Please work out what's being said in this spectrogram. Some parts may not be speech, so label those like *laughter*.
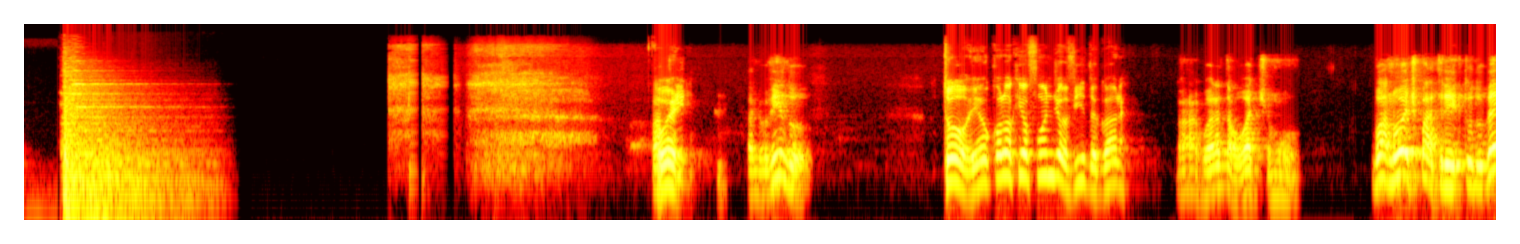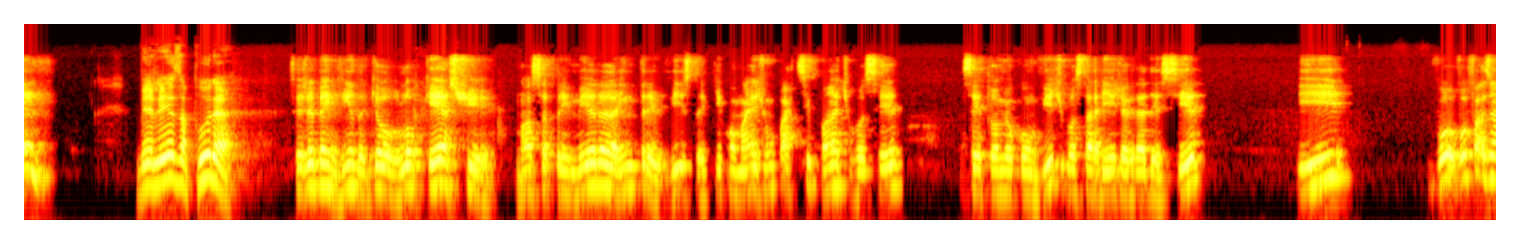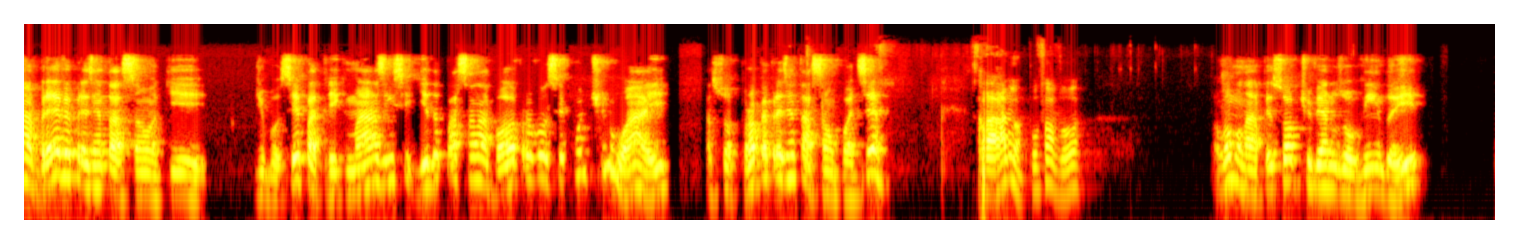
Oi. Tá me ouvindo? Tô, eu coloquei o fone de ouvido agora. Ah, agora tá ótimo. Boa noite, Patrick, tudo bem? Beleza, pura. Seja bem-vindo aqui ao Lowcast, nossa primeira entrevista aqui com mais de um participante. Você aceitou meu convite, gostaria de agradecer. E vou, vou fazer uma breve apresentação aqui de você, Patrick, mas em seguida passando a bola para você continuar aí a sua própria apresentação, pode ser? Claro, por favor. Então, vamos lá, pessoal que estiver nos ouvindo aí,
